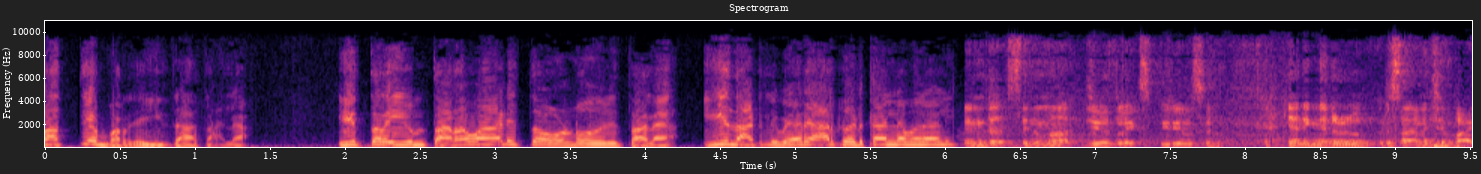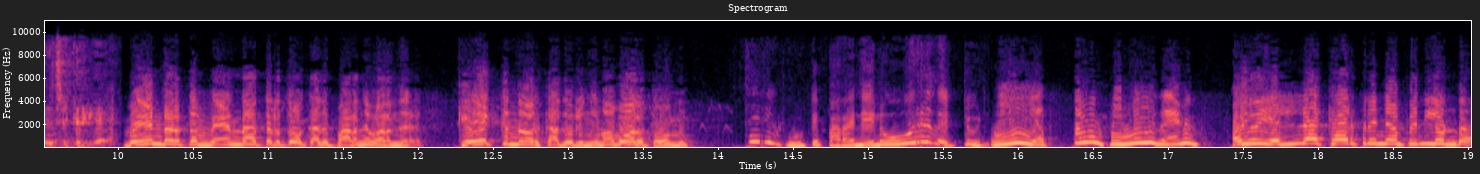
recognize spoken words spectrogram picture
സത്യം പറഞ്ഞ ഇതാ തല. ഇത്രയും തറവാടിത്തമുള്ള ഒരു തല ഈ നാട്ടിൽ വേറെ ആർക്കും എടുക്കാനില്ല മുതലാളി. എന്റെ സിനിമ ജീവിതത്തിലെ എക്സ്പീരിയൻസിൽ ഞാൻ ഇങ്ങനെ ഒരു ഒരു സാന്നിധ്യം വായിച്ചിട്ടില്ല. വേണ്ടിടത്തും വേണ്ടാത്തടത്തും ഒക്കെ അത് പറഞ്ഞു പറഞ്ഞ് കേൾക്കുന്നവർക്ക് അതൊരു നുണ പോലെ തോന്നും. ഒത്തിരി കൂട്ടി പറയുന്നതിൽ ഒരു തെറ്റും നീ എപ്പോഴും പിന്നിൽ വേണം. അയ്യോ എല്ലാ കാര്യത്തിലും ഞാൻ പിന്നിലുണ്ട്.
